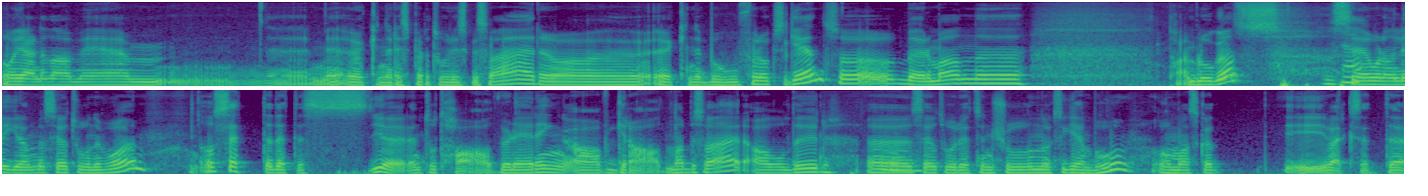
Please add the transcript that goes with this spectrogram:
Og gjerne da med, mm, med økende respiratorisk besvær og økende behov for oksygen, så bør man øh, ta en blodgass, se Ja. hvordan det ligger an med CO2-nivået. Og dette, gjøre en totalvurdering av graden av besvær, alder, eh, Mm. CO2-retensjon, oksygenbehov. Og om man skal iverksette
